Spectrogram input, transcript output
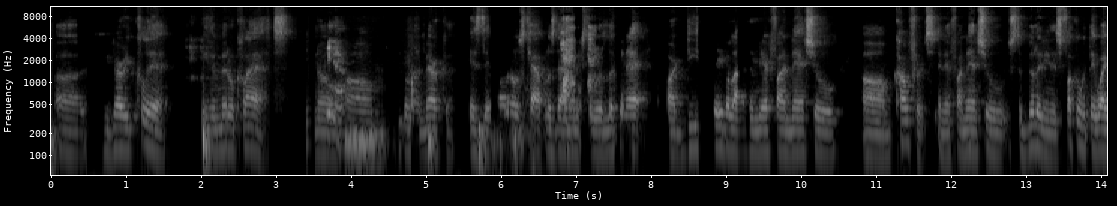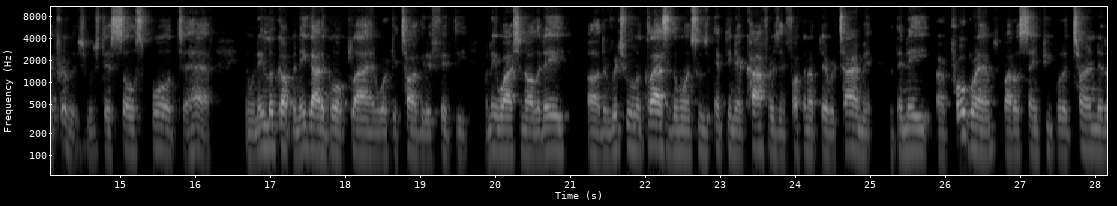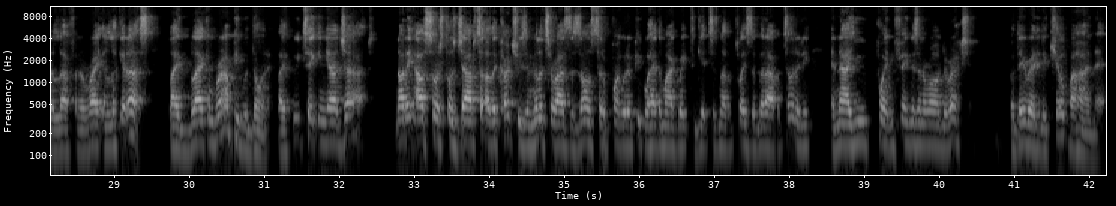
uh, be very clear, even middle class, you know, yeah. um, in America, is that all those capitalist dynamics that we're looking at are destabilizing their financial um, comforts and their financial stability, and it's fucking with their white privilege, which they're so spoiled to have. And when they look up and they got to go apply and work at Target at 50, when they watching all of they, uh, the rich ruling class is the ones who's emptying their coffers and fucking up their retirement. But then they are programmed by those same people to turn to the left and the right and look at us like black and brown people doing it. Like we taking y'all jobs. Now they outsourced those jobs to other countries and militarized the zones to the point where the people had to migrate to get to another place, a better opportunity. And now you pointing fingers in the wrong direction. But they're ready to kill behind that.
